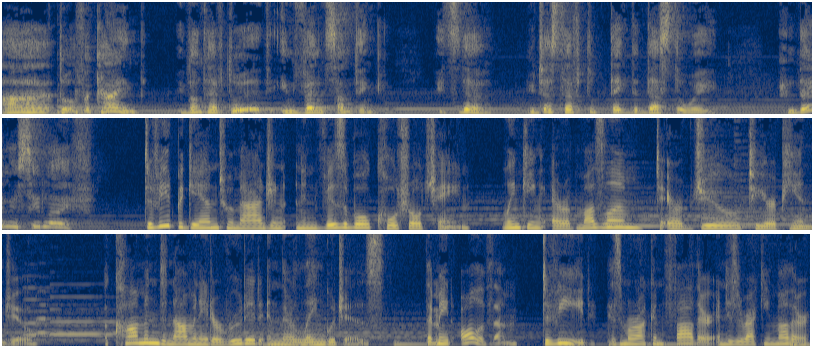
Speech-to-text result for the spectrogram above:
are two of a kind. You don't have to uh, invent something, it's there. You just have to take the dust away, and then you see life. David began to imagine an invisible cultural chain linking Arab Muslim to Arab Jew to European Jew. A common denominator rooted in their languages that made all of them David, his Moroccan father and his Iraqi mother,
